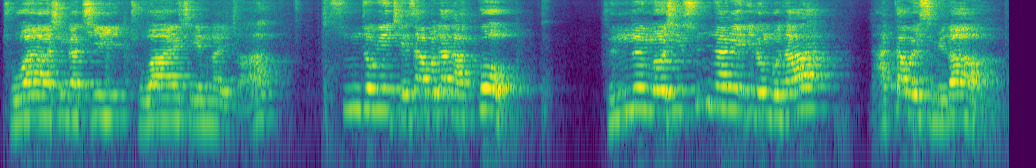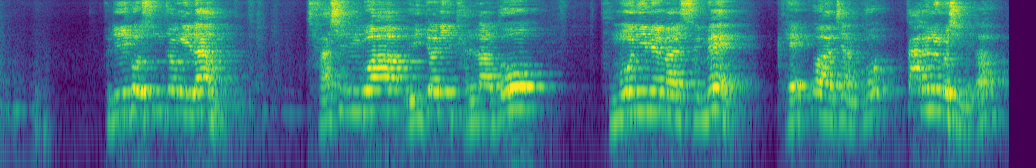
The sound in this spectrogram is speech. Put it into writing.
좋아하신 같이 좋아하시겠나이까 순종이 제사보다 낫고 듣는 것이 순양의 기름보다 낫다고 했습니다. 그리고 순종이란 자신과 의견이 달라도 부모님의 말씀에 대꾸하지 않고 따르는 것입니다.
